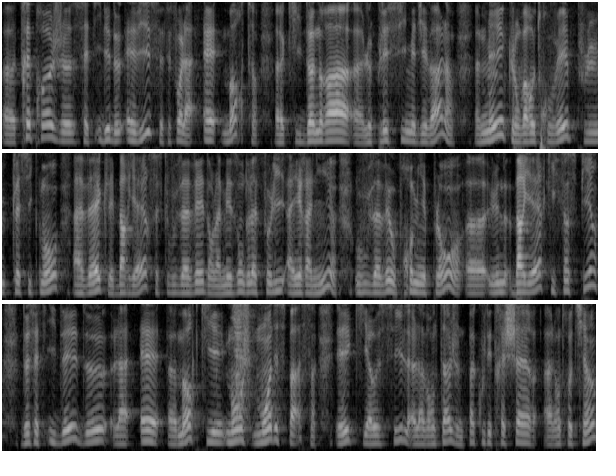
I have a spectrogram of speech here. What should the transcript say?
euh, très proche de cette idée de haie vive, c'est cette fois la haie morte, euh, qui donnera euh, le plessis médiéval, mais que l'on va retrouver plus classiquement avec les barrières. C'est ce que vous avez dans la Maison de la Folie à Éragny, où vous avez au premier plan une barrière qui s'inspire de cette idée de la haie morte qui mange moins d'espace et qui a aussi l'avantage de ne pas coûter très cher à l'entretien,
